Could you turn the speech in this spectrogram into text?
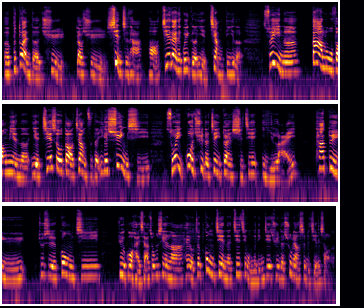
呃，不断的去要去限制他，哈，接待的规格也降低了，所以呢。大陆方面呢，也接受到这样子的一个讯息，所以过去的这一段时间以来，他对于就是共机越过海峡中线啦，还有这共建呢接近我们的临街区的数量是不是减少了？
